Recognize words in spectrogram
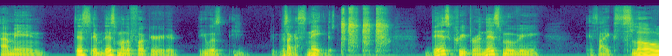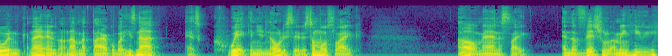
I mean, this this motherfucker, he was he, he was like a snake. Just this creeper in this movie is like slow and, and not methodical, but he's not as quick, and you notice it. It's almost like, oh man, it's like, and the visual. I mean, he.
